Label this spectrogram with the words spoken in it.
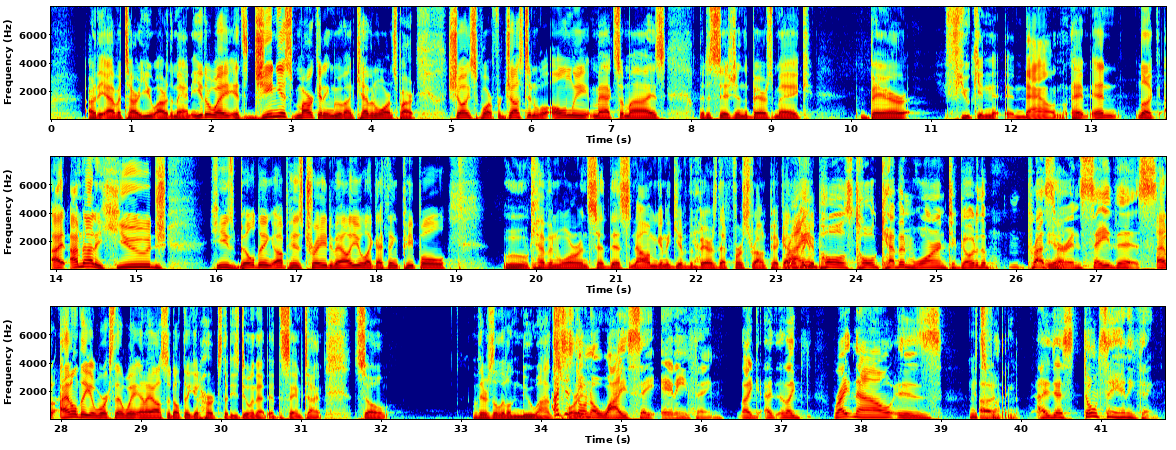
are the avatar. You are the man. Either way, it's genius marketing move on Kevin Warren's part. Showing support for Justin will only maximize the decision the Bears make. Bear Fukin down. And, and look, I, I'm not a huge. He's building up his trade value. Like I think people. Ooh, Kevin Warren said this. Now I'm going to give the Bears that first round pick. I don't think Ryan it, Poles told Kevin Warren to go to the presser Yeah. and say this. I, I don't think it works that way, and I also don't think it hurts that he's doing that at the same time. So there's a little nuance. I just don't you. know why say anything. Like, like right now is. It's uh, fine. I just don't say anything.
